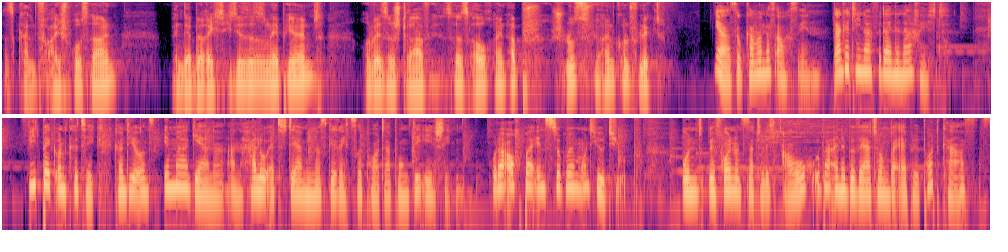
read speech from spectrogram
das kann Freispruch sein. Wenn der berechtigt ist, ist es ein Happy End. Und wenn es eine Strafe ist, ist das auch ein Abschluss für einen Konflikt. Ja, so kann man das auch sehen. Danke, Tina, für deine Nachricht. Feedback und Kritik könnt ihr uns immer gerne an hallo@der-gerichtsreporter.de schicken oder auch bei Instagram und YouTube. Und wir freuen uns natürlich auch über eine Bewertung bei Apple Podcasts,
